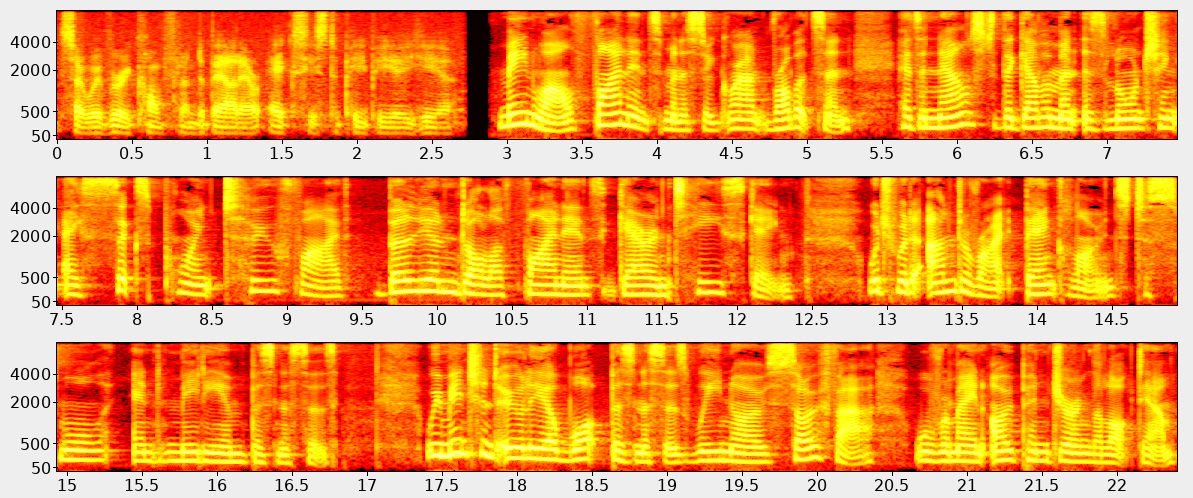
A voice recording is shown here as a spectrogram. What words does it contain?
So we're very confident about our access to PPE here. Meanwhile, Finance Minister Grant Robertson has announced the government is launching a $6.25 billion finance guarantee scheme, which would underwrite bank loans to small and medium businesses. We mentioned earlier what businesses we know so far will remain open during the lockdown.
